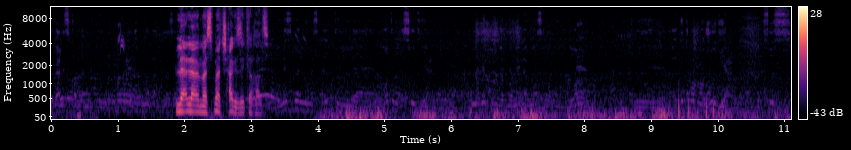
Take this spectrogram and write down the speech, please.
تبع للسفاره الامريكيه هل حضرتك مر على هذا لا لا ما سمعتش حاجة زي كده خالص. بالنسبة لمسألة المواطن الاسيوطي يعني هل لديكم برنامجا مثلا أكيد طبعا موجود يعني بخصوص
